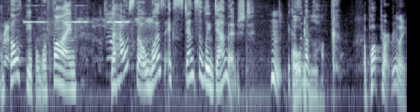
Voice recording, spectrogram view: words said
And both people were fine. The house, though, was extensively damaged. Hmm. Because oh, of because a pop- A Pop Tart. Really?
